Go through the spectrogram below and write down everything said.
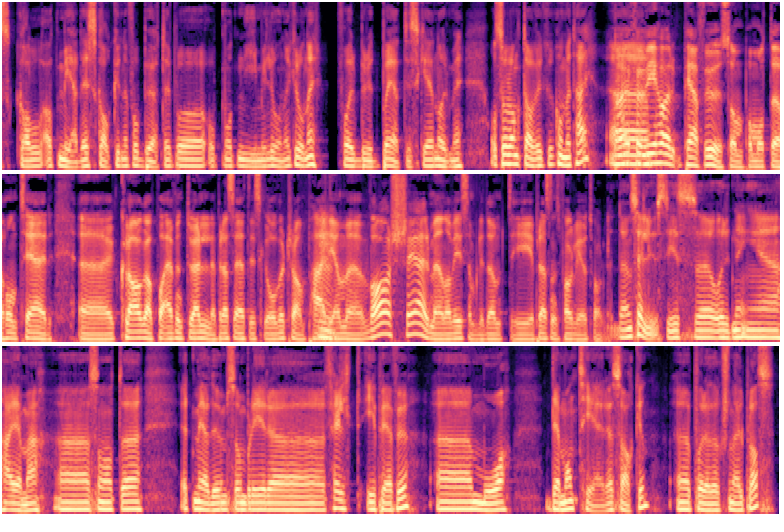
skal, at medier skal kunne få bøter på opp mot 9 millioner kroner for brudd på etiske normer. Og så langt har vi ikke kommet her. Nei, for Eh, vi har PFU som på en måte håndterer eh, klager på eventuelle presseetiske overtramp her hjemme. Hva skjer med en avis som blir dømt i Pressens faglige utvalg? Det er en selvjustisordning eh, her hjemme. eh, Sånn at eh, et medium som blir eh, felt i PFU, eh, må demontere saken eh, på redaksjonell plass.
